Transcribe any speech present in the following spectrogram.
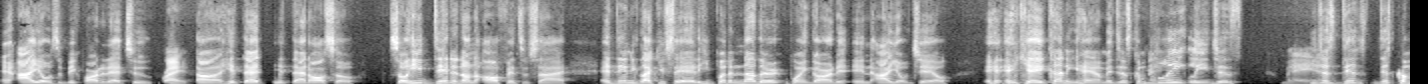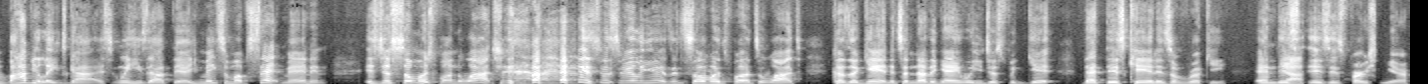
And is a big part of that too. Right. Uh, hit that, hit that also. So he did it on the offensive side. And then, he, like you said, he put another point guard in, in Ayo jail, aka Cunningham, and just completely man. just man. he just dis- discombobulates guys when he's out there. He makes them upset, man. And it's just so much fun to watch. it just really is. It's so much fun to watch. Because again, it's another game where you just forget that this kid is a rookie and this yeah. is his first year.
